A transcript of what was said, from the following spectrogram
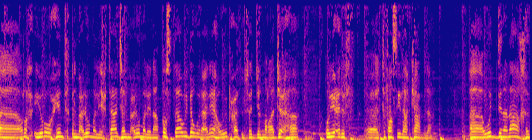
آه راح يروح ينتقل المعلومة اللي يحتاجها المعلومة اللي ناقصتها ويدور عليها ويبحث ويسجل مراجعها ويعرف آه تفاصيلها كاملة. آه ودنا ناخذ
